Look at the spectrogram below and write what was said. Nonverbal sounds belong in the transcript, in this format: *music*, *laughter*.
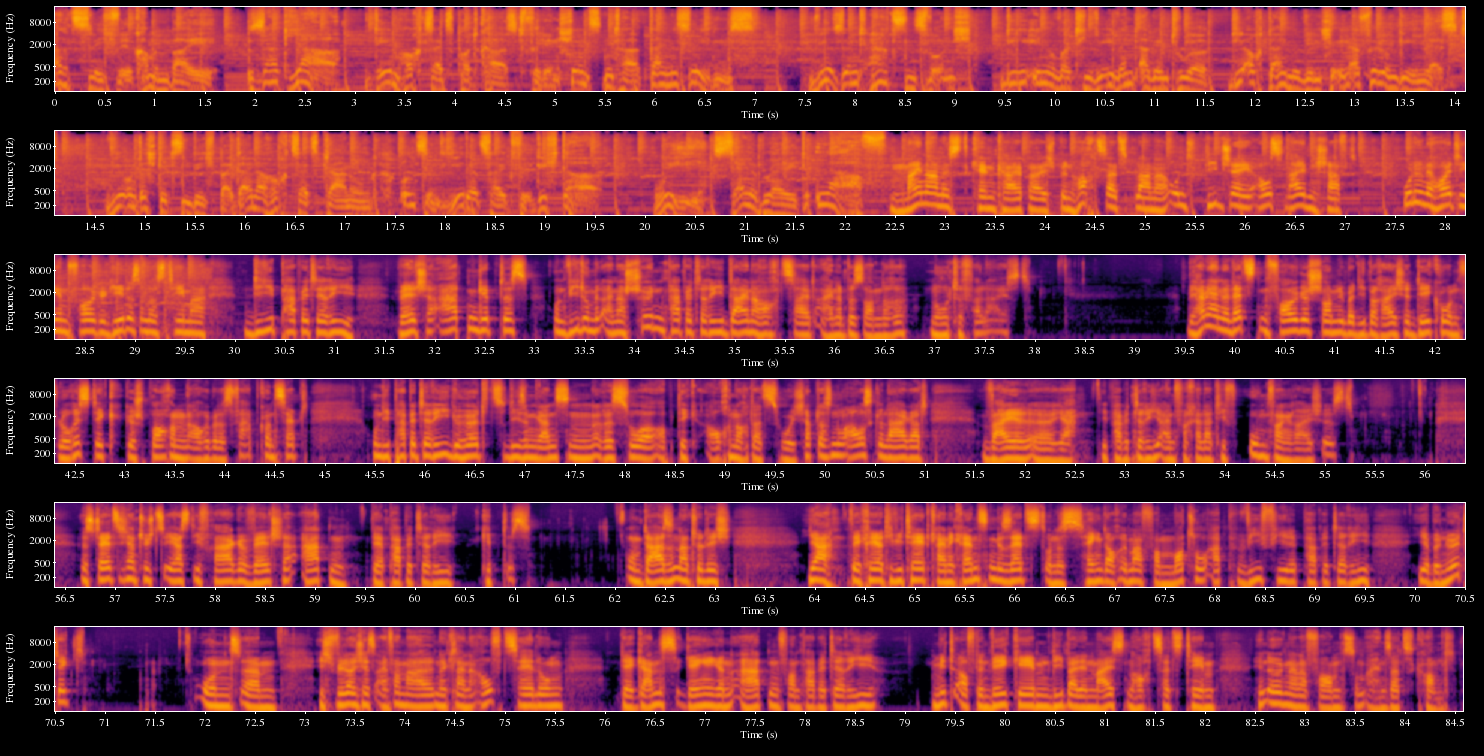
Herzlich willkommen bei Sag Ja, dem Hochzeitspodcast für den schönsten Tag deines Lebens. Wir sind Herzenswunsch, die innovative Eventagentur, die auch deine Wünsche in Erfüllung gehen lässt. Wir unterstützen dich bei deiner Hochzeitsplanung und sind jederzeit für dich da. We celebrate love. Mein Name ist Ken Kuiper, ich bin Hochzeitsplaner und DJ aus Leidenschaft. Und in der heutigen Folge geht es um das Thema die Papeterie. Welche Arten gibt es und wie du mit einer schönen Papeterie deiner Hochzeit eine besondere Note verleihst. Wir haben ja in der letzten Folge schon über die Bereiche Deko und Floristik gesprochen, auch über das Farbkonzept. Und die Papeterie gehört zu diesem ganzen Ressort Optik auch noch dazu. Ich habe das nur ausgelagert, weil äh, ja, die Papeterie einfach relativ umfangreich ist. Es stellt sich natürlich zuerst die Frage, welche Arten der Papeterie gibt es? Und da sind natürlich ja, der Kreativität keine Grenzen gesetzt und es hängt auch immer vom Motto ab, wie viel Papeterie ihr benötigt. Und ähm, ich will euch jetzt einfach mal eine kleine Aufzählung der ganz gängigen Arten von Papeterie mit auf den Weg geben, die bei den meisten Hochzeitsthemen in irgendeiner Form zum Einsatz kommt.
